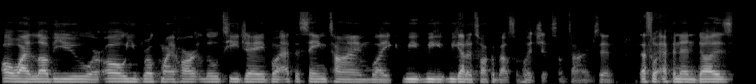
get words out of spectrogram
oh I love you or oh you broke my heart, Lil Tjay. But at the same time, like we we we got to talk about some hood shit sometimes, and that's what FN does.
